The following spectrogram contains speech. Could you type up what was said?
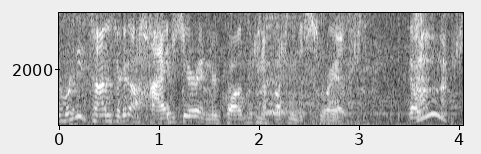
Know, of these times we're gonna hide here and Rayquaza's gonna fucking destroy us.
